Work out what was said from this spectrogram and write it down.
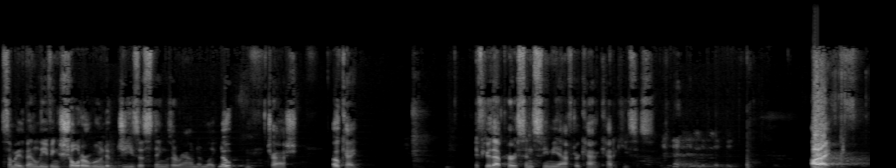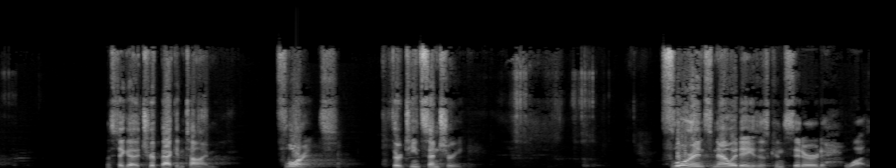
Somebody's been leaving shoulder wound of Jesus things around. I'm like, nope, trash. Okay. If you're that person, see me after catechesis. All right. Let's take a trip back in time. Florence, 13th century. Florence nowadays is considered what?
